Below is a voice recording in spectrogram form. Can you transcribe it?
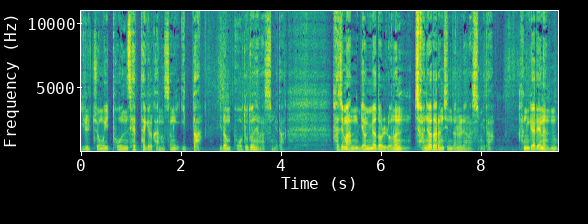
일종의 돈 세탁일 가능성이 있다. 이런 보도도 내놨습니다. 하지만 몇몇 언론은 전혀 다른 진단을 내놨습니다. 한겨레는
